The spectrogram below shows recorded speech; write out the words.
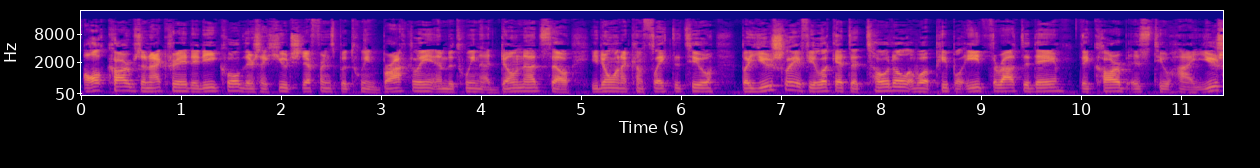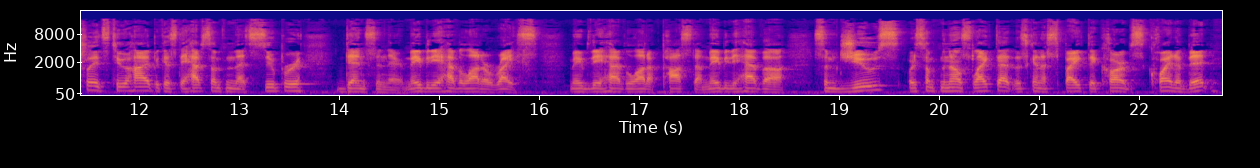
all carbs are not created equal. There's a huge difference between broccoli and between a donut, so you don't want to conflate the two. But usually, if you look at the total of what people eat throughout the day, the carb is too high. Usually, it's too high because they have something that's super dense in there. Maybe they have a lot of rice. Maybe they have a lot of pasta. Maybe they have uh, some juice or something else like that that's going to spike the carbs quite a bit.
